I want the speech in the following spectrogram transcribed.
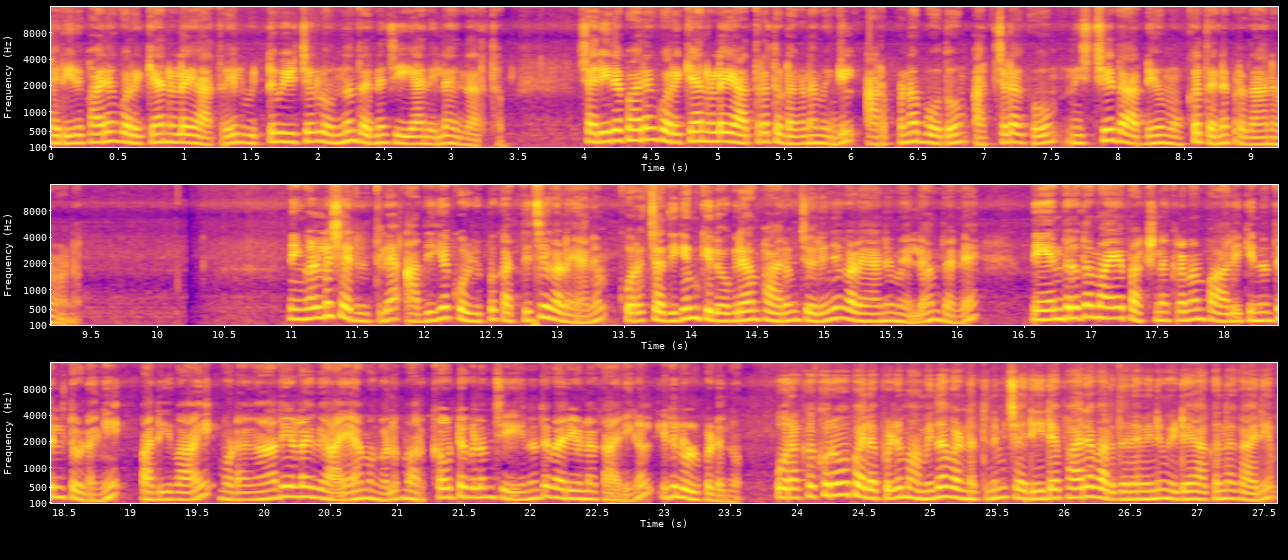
ശരീരഭാരം കുറയ്ക്കാനുള്ള യാത്രയിൽ വിട്ടുവീഴ്ചകളൊന്നും തന്നെ ചെയ്യാനില്ല എന്നർത്ഥം. ശരീരഭാരം കുറയ്ക്കാനുള്ള യാത്ര തുടങ്ങണമെങ്കിൽ അർപ്പണബോധവും അച്ചടക്കവും നിശ്ചയദാർഢ്യവും ഒക്കെ തന്നെ പ്രധാനമാണ്. നിങ്ങളുടെ ശരീരത്തിലെ അധിക കൊഴുപ്പ് കത്തിച്ചു കളയാനും കുറച്ചധികം കിലോഗ്രാം ഭാരം ചൊരിഞ്ഞു കളയാനുമെല്ലാം തന്നെ നിയന്ത്രിതമായ ഭക്ഷണക്രമം പാലിക്കുന്നതിൽ തുടങ്ങി പതിവായി മുടങ്ങാതെയുള്ള വ്യായാമങ്ങളും വർക്കൗട്ടുകളും ചെയ്യുന്നത് വരെയുള്ള കാര്യങ്ങൾ ഇതിൽ ഉൾപ്പെടുന്നു. ഉറക്കക്കുറവ് പലപ്പോഴും അമിതവണ്ണത്തിനും ശരീരഭാര വർധനവിനും ഇടയാക്കുന്ന കാര്യം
